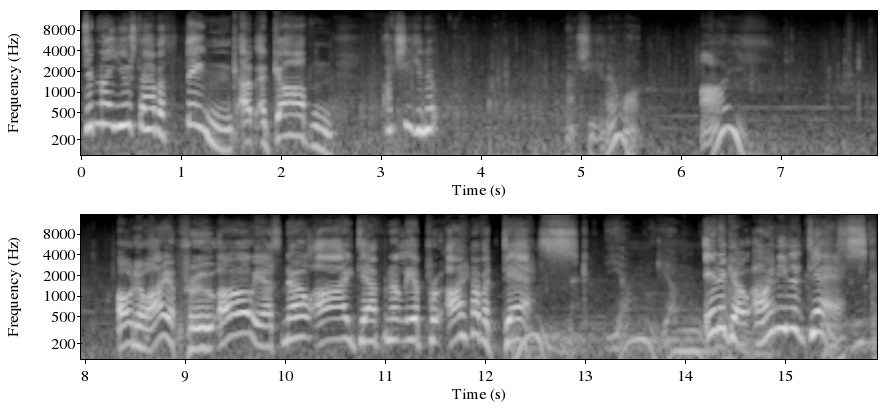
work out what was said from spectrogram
didn't I used to have a thing, a, a garden? Actually, you know Actually, you know what? I Oh no, I approve. Oh yes, no, I definitely approve. I have a desk. Yum, yum. Inigo, I need a desk.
